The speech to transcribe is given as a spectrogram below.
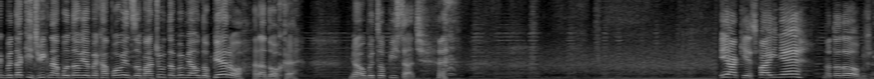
Jakby taki dźwig na budowie BHP zobaczył, to by miał dopiero radochę. Miałby co pisać. I jak jest fajnie, no to dobrze.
